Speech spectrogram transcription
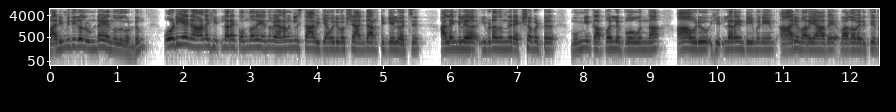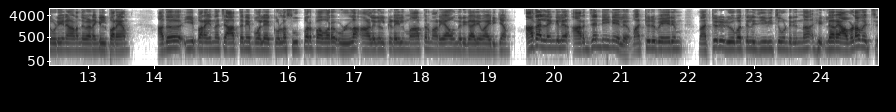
പരിമിതികൾ ഉണ്ട് എന്നതുകൊണ്ടും ഒടിയനാണ് ഹിറ്റ്ലറെ കൊന്നത് എന്ന് വേണമെങ്കിൽ സ്ഥാപിക്കാം. ഒരുപക്ഷെ അന്റാർട്ടിക്കയിൽ വെച്ച് അല്ലെങ്കിൽ ഇവിടെ നിന്ന് രക്ഷപ്പെട്ട് മുങ്ങി കപ്പലിൽ പോകുന്ന ആ ഒരു ഹിറ്റ്ലറേയും ടീമിനെയും ആരും അറിയാതെ വകവരുത്തിയത് ഒടിയനാണെന്ന് വേണമെങ്കിൽ പറയാം. അത് ഈ പറയുന്ന ചാത്തനെ പോലെയൊക്കെയുള്ള സൂപ്പർ പവർ ഉള്ള ആളുകൾക്കിടയിൽ മാത്രം അറിയാവുന്ന ഒരു കാര്യമായിരിക്കാം. അതല്ലെങ്കിൽ അർജന്റീനയിൽ മറ്റൊരു പേരും മറ്റൊരു രൂപത്തിൽ ജീവിച്ചുകൊണ്ടിരുന്ന ഹിറ്റ്ലറെ അവിടെ വെച്ച്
